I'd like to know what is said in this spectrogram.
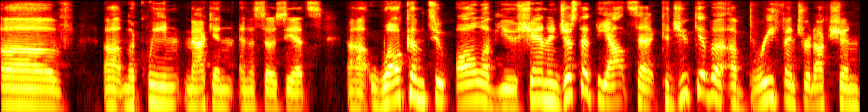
of uh, McQueen, Mackin, and Associates. Uh, welcome to all of you. Shannon, just at the outset, could you give a, a brief introduction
